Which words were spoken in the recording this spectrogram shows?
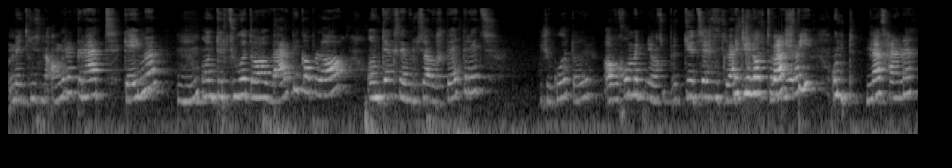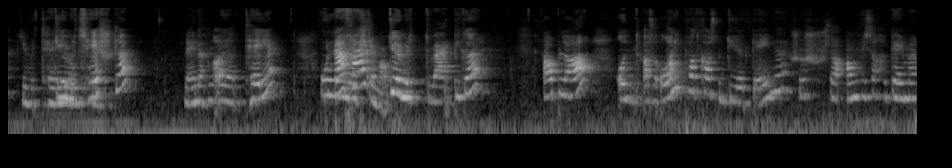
mit unseren anderen Geräten gamen und dazu da Werbung abladen. Und dann sehen wir uns auch später jetzt. Ist ja gut, oder? Aber komm, wir ja, wir tun zuerst mit wir Wespe tun noch die. Wespe und nachher tun wir die Tun Haie wir testen. Nein, nachher. Ah ja, Haie. Und nachher tun wir die Werbungen abladen. Und also ohne Podcast und die gamen, sonst so andere Sachen gamen.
